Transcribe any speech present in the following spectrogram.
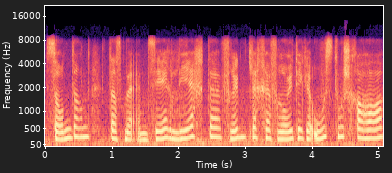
sondern dass man einen sehr leichten, freundlichen, freudigen Austausch kann haben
